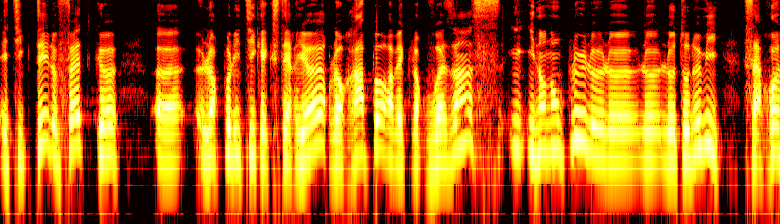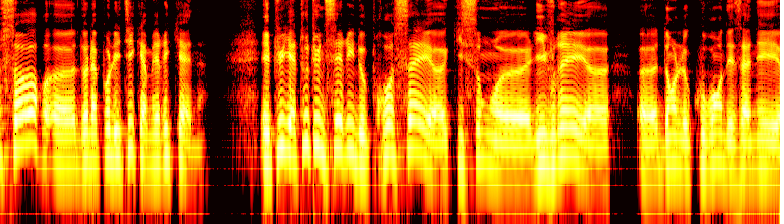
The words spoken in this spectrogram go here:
étiqueter le fait que euh, leur politique extérieure, leur rapport avec leurs voisins, ils, n'en ont plus l'autonomie. Ça ressort euh, de la politique américaine. Et puis, il y a toute une série de procès euh, qui sont euh, livrés euh, dans le courant des années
